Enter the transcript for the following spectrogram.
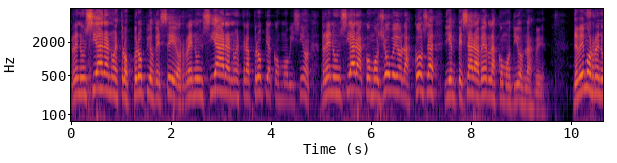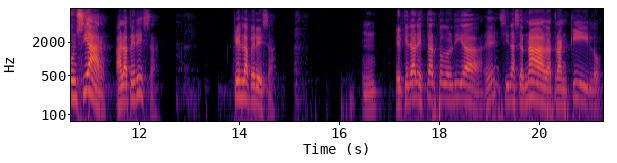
renunciar a nuestros propios deseos, renunciar a nuestra propia cosmovisión, renunciar a como yo veo las cosas y empezar a verlas como Dios las ve. Debemos renunciar a la pereza. ¿Qué es la pereza? ¿Mm? El querer estar todo el día ¿eh? sin hacer nada, tranquilo.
